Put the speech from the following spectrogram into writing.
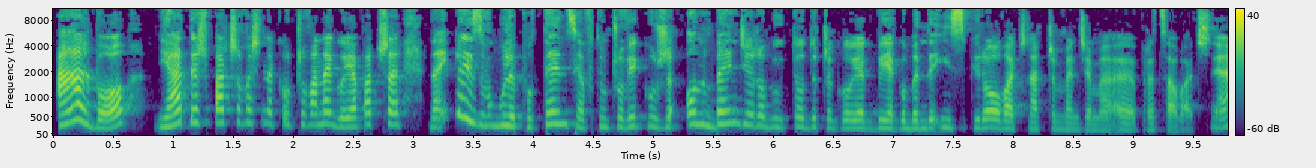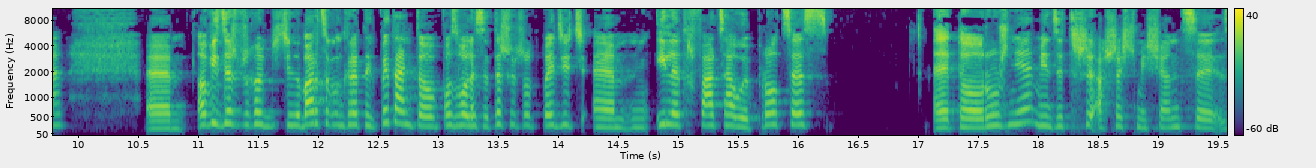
albo ja też patrzę właśnie na coachowanego, ja patrzę na ile jest w ogóle potencjał w tym człowieku, że on będzie robił to, do czego jakby ja go będę inspirować, nad czym będziemy e, pracować, nie? O, widzę, że przechodzicie do bardzo konkretnych pytań, to pozwolę sobie też już odpowiedzieć, ile trwa cały proces to różnie, między 3 a 6 miesięcy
